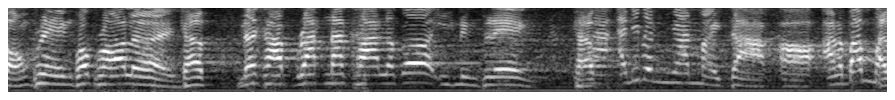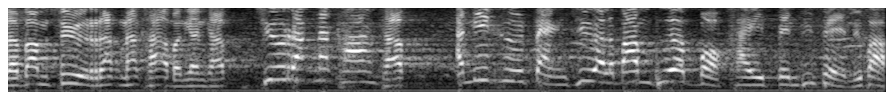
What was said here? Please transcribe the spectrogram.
สองเพลงเพราะๆเลยครับนะครับรักนะคะแล้วก็อีกหนึ่งเพลงครับ นะฮะอันนี้เป็นงานใหม่จากเอ่ออัลบั้มใหม่อัลบั้มชื่อรักนะคะเหมือนกันครับ ชื่อรักนะคะครับ อันนี้คือแต่งชื่ออัลบั้มเพื่อบอกใครเป็นพิเศษหรือเปล่า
